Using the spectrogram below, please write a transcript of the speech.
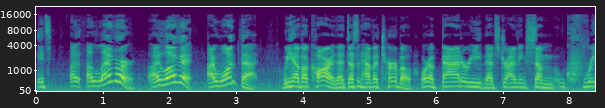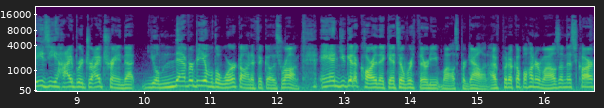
It's a, a lever. I love it. I want that we have a car that doesn't have a turbo or a battery that's driving some crazy hybrid drivetrain that you'll never be able to work on if it goes wrong. And you get a car that gets over 30 miles per gallon. I've put a couple hundred miles on this car,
